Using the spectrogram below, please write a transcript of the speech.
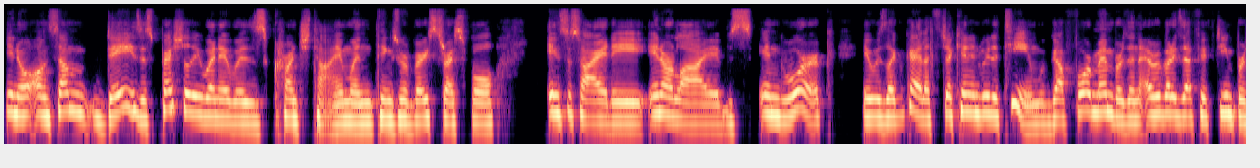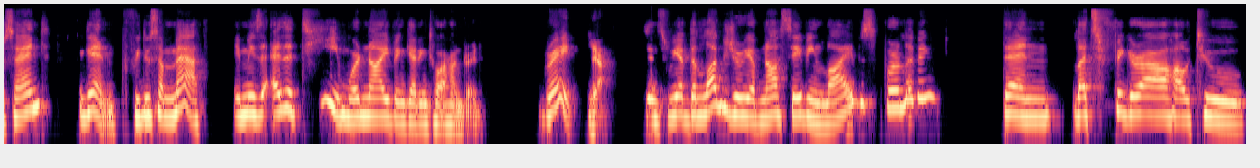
you know, on some days, especially when it was crunch time, when things were very stressful in society, in our lives, in work, it was like, okay, let's check in with a team. We've got four members and everybody's at 15%. Again, if we do some math, it means as a team, we're not even getting to 100. Great. Yeah. Since we have the luxury of not saving lives for a living, then let's figure out how to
